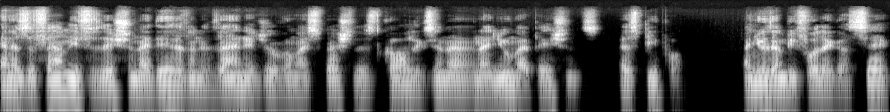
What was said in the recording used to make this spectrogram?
And as a family physician, I did have an advantage over my specialist colleagues, and I knew my patients as people. I knew them before they got sick.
